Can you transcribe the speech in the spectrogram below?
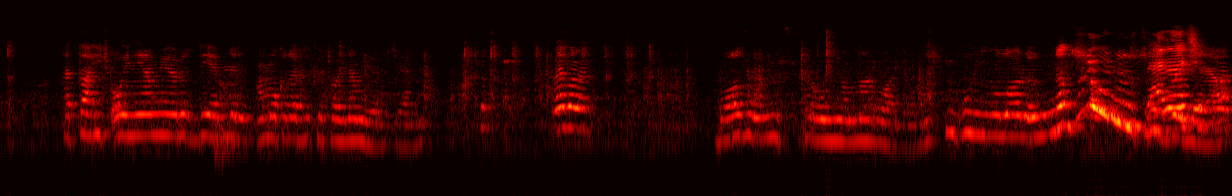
Hatta hiç oynayamıyoruz diyebiliriz. Ama o kadar da kötü oynamıyoruz yani. Ve bana. Bazı oyunu süper oynayanlar var ya. Nasıl oynuyorlar? Nasıl oynuyorsunuz Ben böyle ya?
